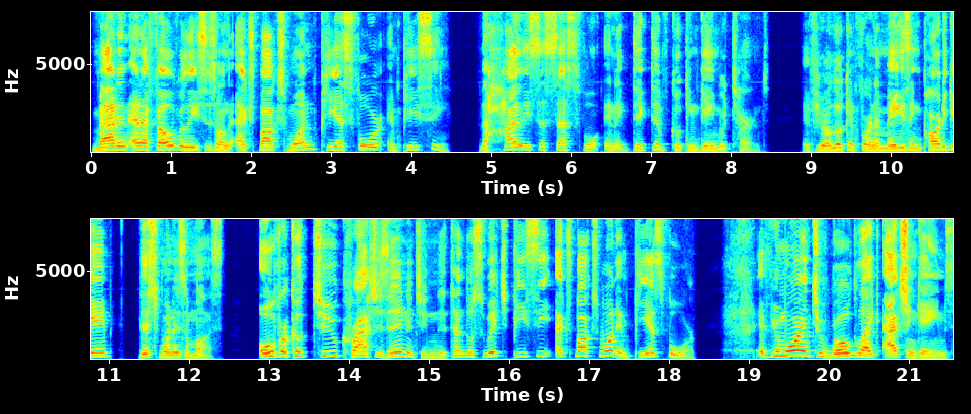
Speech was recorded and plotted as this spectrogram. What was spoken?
Madden NFL releases on the Xbox One, PS4, and PC. The highly successful and addictive cooking game returns. If you're looking for an amazing party game, this one is a must. Overcooked 2 crashes in into Nintendo Switch, PC, Xbox One, and PS4. If you're more into roguelike action games,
